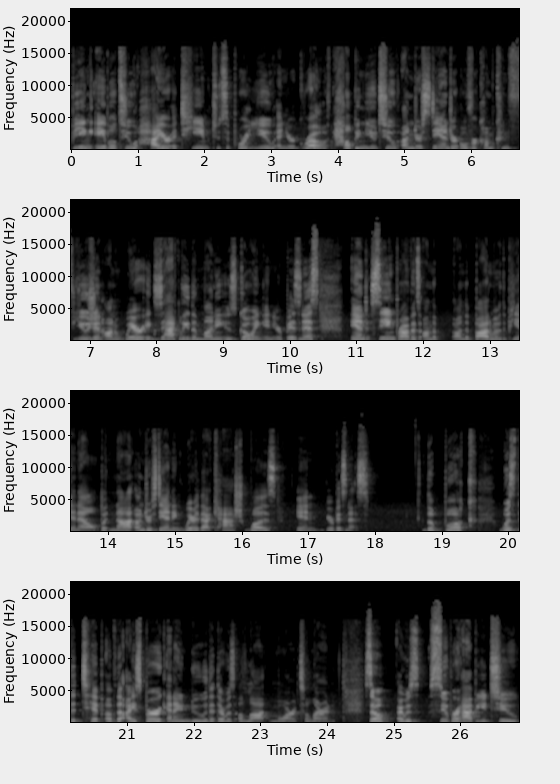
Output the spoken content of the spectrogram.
being able to hire a team to support you and your growth, helping you to understand or overcome confusion on where exactly the money is going in your business and seeing profits on the on the bottom of the P&L but not understanding where that cash was in your business the book was the tip of the iceberg, and I knew that there was a lot more to learn. So I was super happy to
